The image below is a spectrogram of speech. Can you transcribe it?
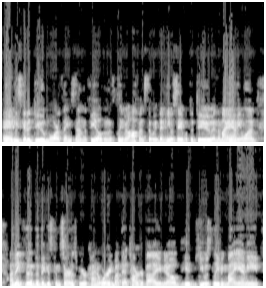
and he's going to do more things down the field in this Cleveland offense than, we, than he was able to do in the Miami one. I think the the biggest concern is we were kind of worried about that target volume. You know, he he was leaving Miami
